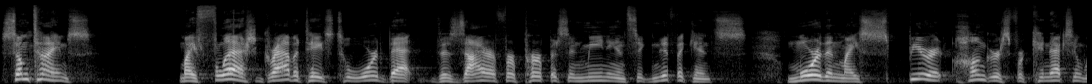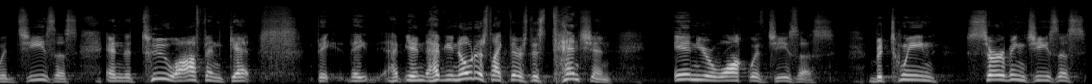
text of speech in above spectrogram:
sometimes my flesh gravitates toward that desire for purpose and meaning and significance more than my spirit hungers for connection with Jesus. And the two often get, they, they, have, you, have you noticed like there's this tension in your walk with Jesus between serving Jesus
